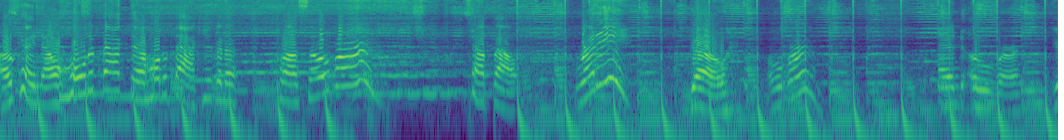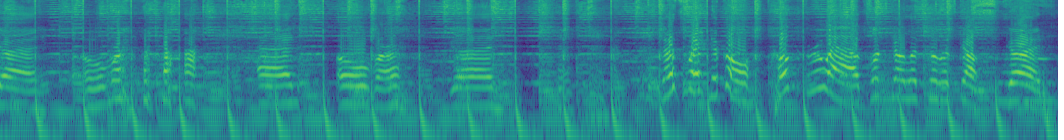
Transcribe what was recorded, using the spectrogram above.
Okay, now hold it back there, hold it back. You're gonna cross over, tap out. Ready? Go. Over and over. Good. Over and over. Good. That's right, Nicole. Come through, abs. Let's go, let's go, let's go. Good.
